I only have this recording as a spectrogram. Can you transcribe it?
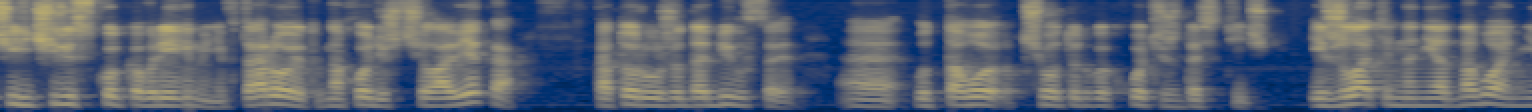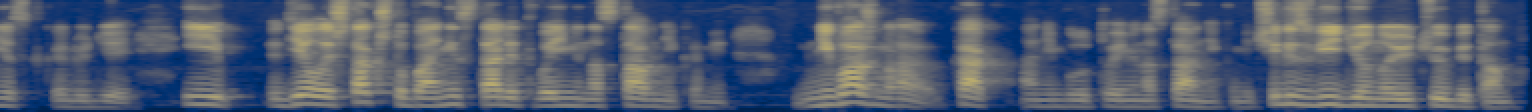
через сколько времени. Второе, ты находишь человека, который уже добился э, вот того, чего ты только хочешь достичь. И желательно не одного, а несколько людей. И делаешь так, чтобы они стали твоими наставниками. Неважно, как они будут твоими наставниками, через видео на YouTube, там,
